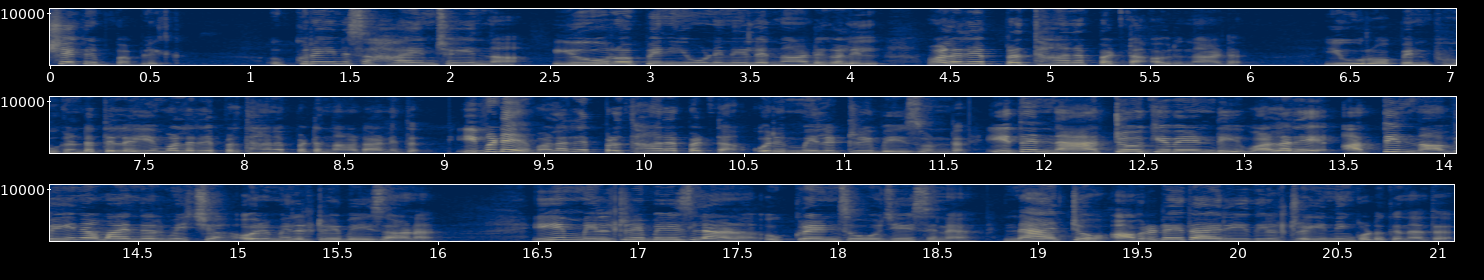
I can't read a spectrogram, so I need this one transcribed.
ചെക്ക് റിപ്പബ്ലിക് ഉക്രൈന് സഹായം ചെയ്യുന്ന യൂറോപ്യൻ യൂണിയനിലെ നാടുകളിൽ വളരെ പ്രധാനപ്പെട്ട ഒരു നാട്. യൂറോപ്യൻ ഭൂഖണ്ഡത്തിലെയും വളരെ പ്രധാനപ്പെട്ട നാടാണിത്. ഇവിടെ വളരെ പ്രധാനപ്പെട്ട ഒരു മിലിറ്ററി ബേസ് ഉണ്ട്. ഇത് നാറ്റോയ്ക്ക് വേണ്ടി വളരെ അതിനവീനമായി നിർമ്മിച്ച ഒരു മിലിറ്ററി ബേസ് ആണ്. ഈ മിലിറ്ററി ബേസിലാണ് ഉക്രൈൻ സോൾജേഴ്സിന് നാറ്റോ അവരുടേതായ രീതിയിൽ ട്രെയിനിങ് കൊടുക്കുന്നത്.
